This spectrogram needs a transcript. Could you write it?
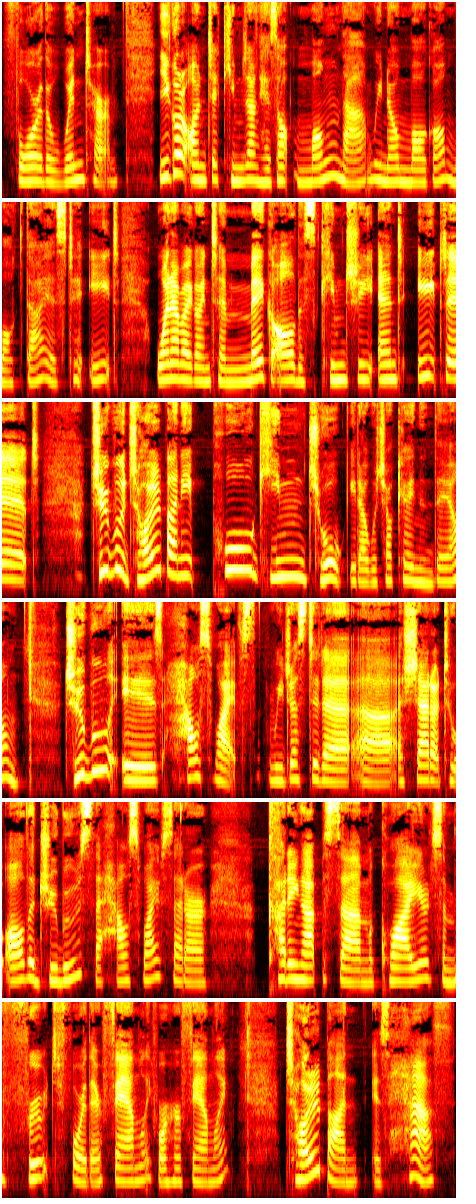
for the winter. 이걸 언제 김장해서 먹나? We know 먹어, 먹다 is to eat. When am I going to make all this kimchi and eat it? 주부 절반이 포김족이라고 적혀 있는데요. 주부 is housewives. We just did a, a, a shout out to all the jubus, the housewives that are cutting up some 과일, some fruit for their family, for her family. 절반 is half.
